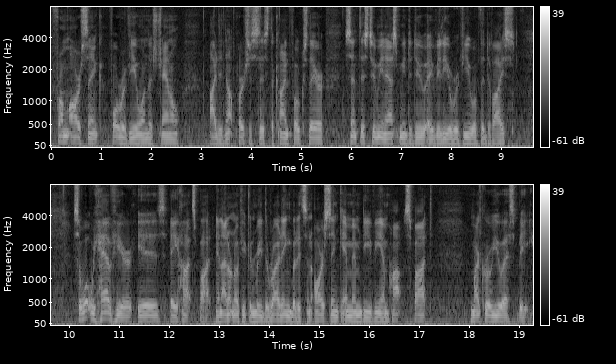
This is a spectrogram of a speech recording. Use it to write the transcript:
from AURSINC for review on this channel. I did not purchase this. The kind folks there sent this to me and asked me to do a video review of the device. So what we have here is a hotspot, and I don't know if you can read the writing, but it's an AURSINC MMDVM hotspot micro USB.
